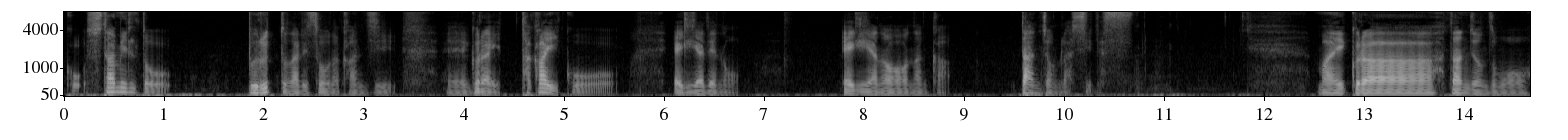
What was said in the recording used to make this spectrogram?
こう、下見ると、ブルッとなりそうな感じ、えー、ぐらい高い、こう、エリアでの、エリアのなんか、ダンジョンらしいです。マイクラダンジョンズも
